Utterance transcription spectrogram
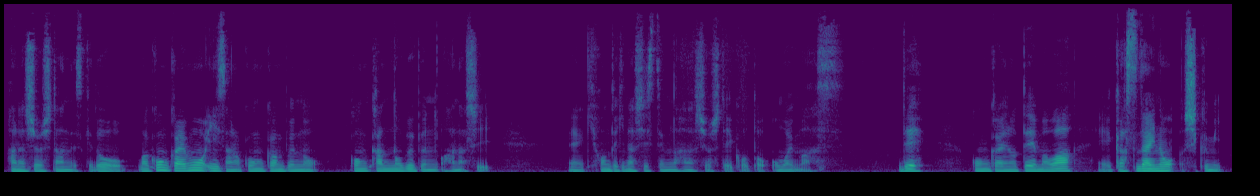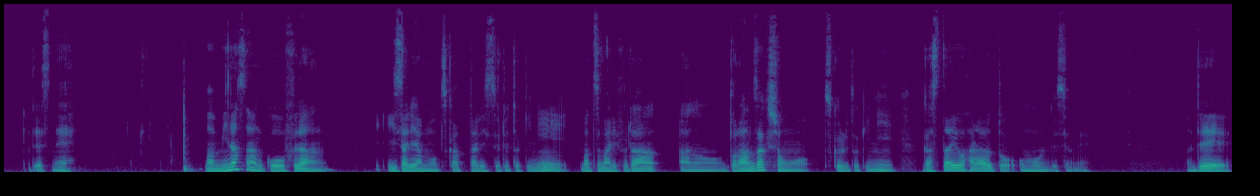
話をしたんですけど、まあ、今回もイーサの根幹分の根幹の部分の話、えー基本的なシステムの話をしていこうと思います。で今回のテーマは、えーガス代の仕組みですね。まあ、皆さんこう普段イーサリアムを使ったりする時に、まあ、つまりフランあのトランザクションを作る時にガス代を払うと思うんですよね。で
